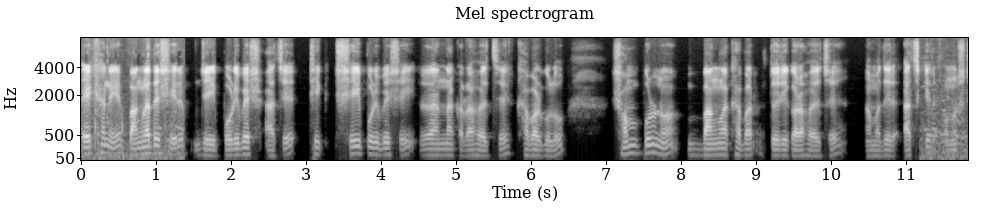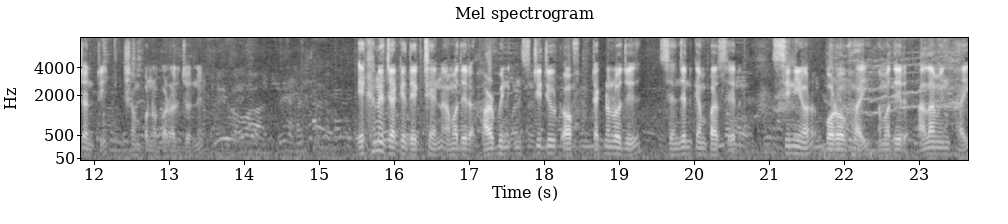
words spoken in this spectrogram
এখানে বাংলাদেশের যেই পরিবেশ আছে ঠিক সেই পরিবেশেই রান্না করা হয়েছে খাবারগুলো। সম্পূর্ণ বাংলা খাবার তৈরি করা হয়েছে আমাদের আজকের অনুষ্ঠানটি সম্পন্ন করার জন্য। এখানে যাকে দেখছেন আমাদের Harbin institute of technology, Shenzhen ক্যাম্পাসের সিনিয়র বড় ভাই আমাদের আলামিন ভাই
